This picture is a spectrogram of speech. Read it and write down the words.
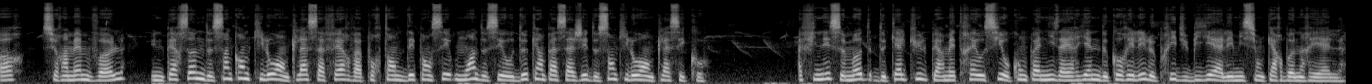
Or, sur un même vol, une personne de 50 kg en classe affaires va pourtant dépenser moins de CO2 qu'un passager de 100 kg en classe éco. Affiner ce mode de calcul permettrait aussi aux compagnies aériennes de corréler le prix du billet à l'émission carbone réelle.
